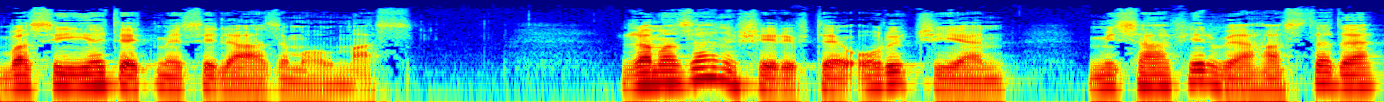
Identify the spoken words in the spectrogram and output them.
vasiyet etmesi lazım olmaz. Ramazan-ı Şerif'te oruç yiyen misafir ve hasta da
